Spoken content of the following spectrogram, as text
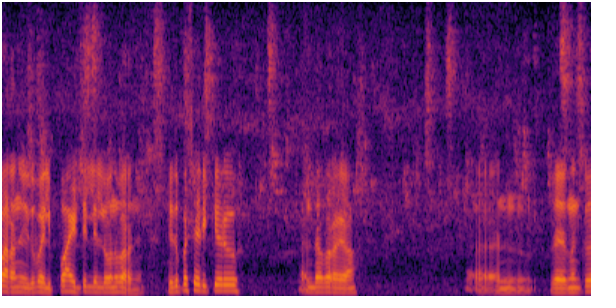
പറഞ്ഞു ഇത് വലിപ്പമായിട്ടില്ലല്ലോ എന്ന് പറഞ്ഞു. ഇതിപ്പോൾ ശരിക്കൊരു എന്താ പറയുക നിങ്ങൾക്ക്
